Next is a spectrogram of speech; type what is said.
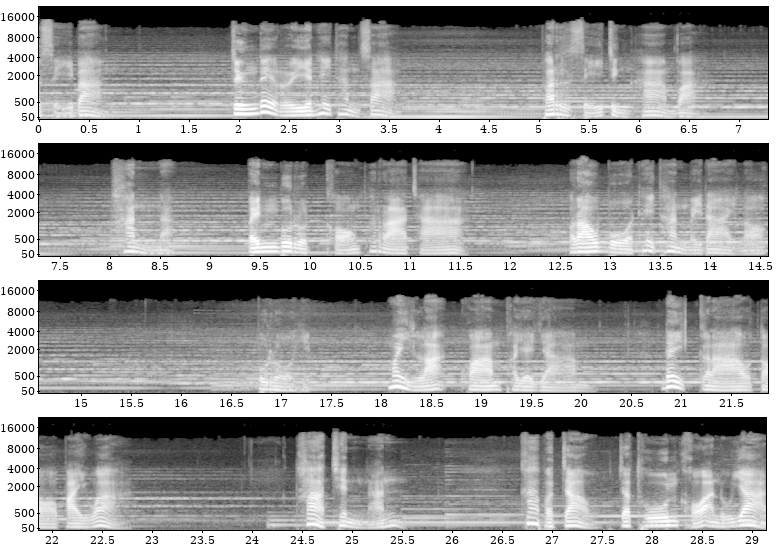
ฤาษีบ้าง จึงได้เรียนให้ท่านทราบ พระฤาษีจึงห้ามว่า ท่านนะ่ะเป็นบุรุษของพระราชา เราบวชให้ท่านไม่ได้หรอก ปุโรหิตไม่ละความพยายาม ได้กล่าวต่อไปว่า ถ้าเช่นนั้น ข้าพเจ้าจะทูลขออนุญาต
